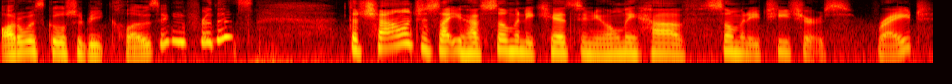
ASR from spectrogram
Ottawa schools should be closing for this? The challenge is that you have so many kids and you only have so many teachers, right?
